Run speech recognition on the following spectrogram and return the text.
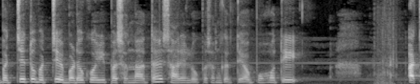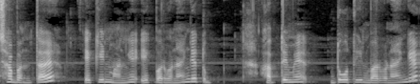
बच्चे तो बच्चे, बड़ों को ही पसंद आता है, सारे लोग पसंद करते हैं और बहुत ही अच्छा बनता है। यकीन मानिए, एक बार बनाएँगे तो हफ़्ते में दो तीन बार बनाएँगे।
